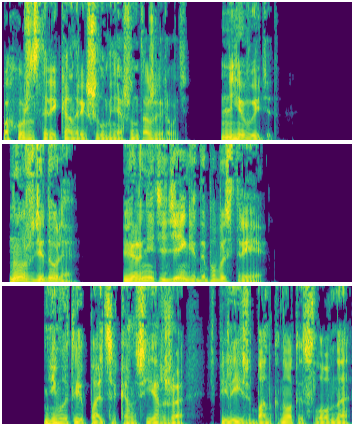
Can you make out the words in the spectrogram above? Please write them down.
Похоже, старикан решил меня шантажировать. Не выйдет. Ну ж, дедуля, верните деньги да побыстрее. Немытые пальцы консьержа впились в банкноты, словно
